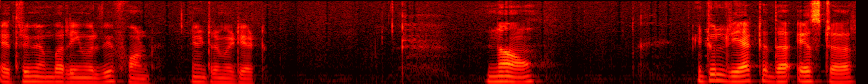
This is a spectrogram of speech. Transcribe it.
a three member ring will be formed intermediate now it will react the ester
